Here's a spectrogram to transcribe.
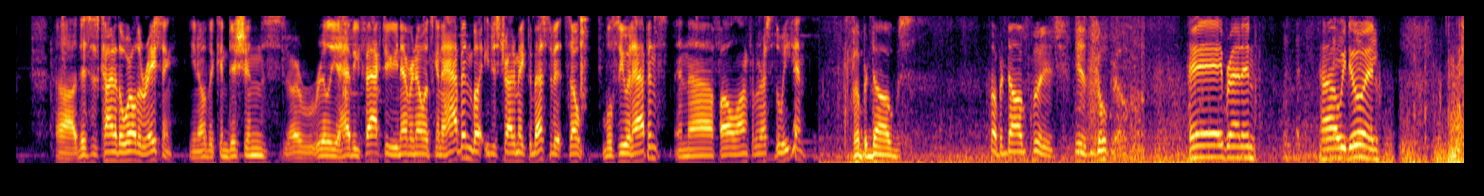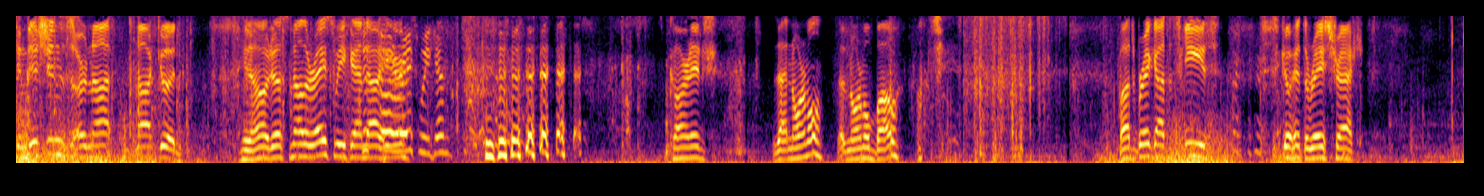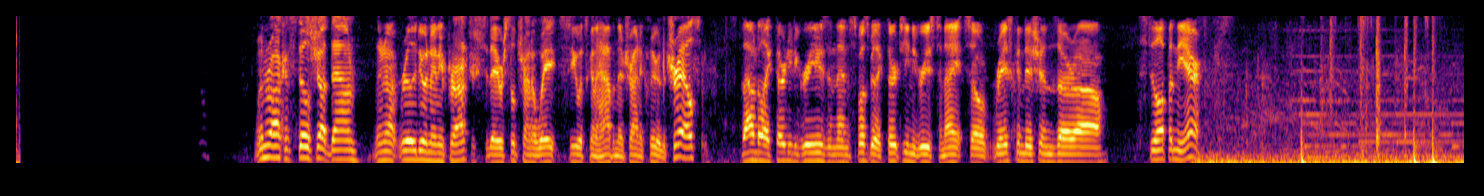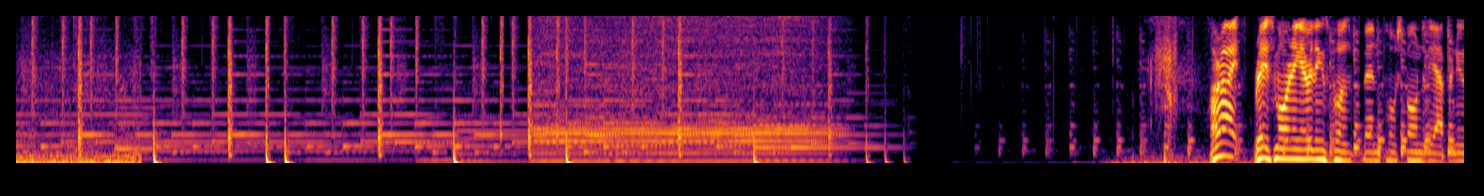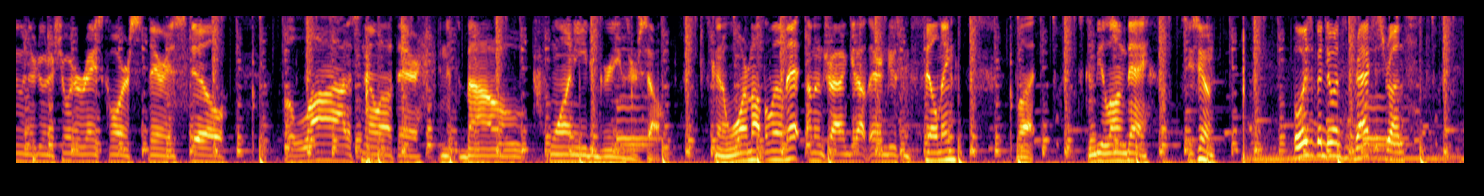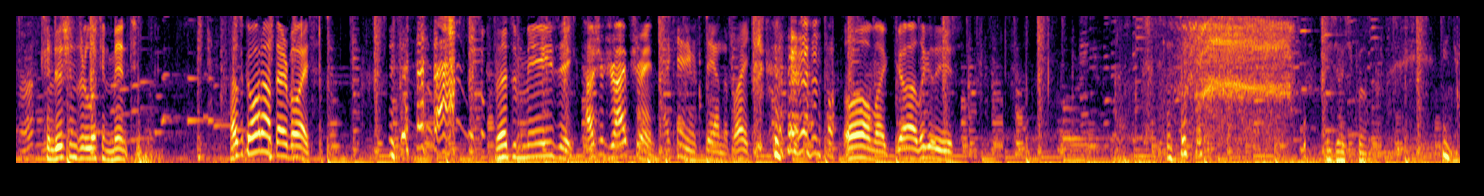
Uh, this is kind of the world of racing. You know, the conditions are really a heavy factor. You never know what's going to happen, but you just try to make the best of it. So we'll see what happens and uh, follow along for the rest of the weekend. Pupper dogs. Pupper dog footage. Here's the GoPro. Hey, Brennan. How are we doing? Conditions are not not good. You know, just another race weekend out here. race weekend. Some carnage. Is that normal? Is that a normal bow? Oh, jeez. About to break out the skis. Go hit the racetrack. Windrock is still shut down. They're not really doing any practice today. We're still trying to wait, see what's going to happen. They're trying to clear the trails. It's down to like 30 degrees and then it's supposed to be like 13 degrees tonight. So race conditions are uh, still up in the air. All right, race morning. Everything's post been postponed to the afternoon. They're doing a shorter race course. There is still a lot of snow out there, and it's about 20 degrees or so. It's gonna warm up a little bit. I'm gonna try and get out there and do some filming, but it's gonna be a long day. See you soon. Boys have been doing some practice runs. Conditions are looking mint. How's it going out there, boys? That's amazing. How's your drivetrain? I can't even stay on the bike. Oh my god, look at these. Good.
